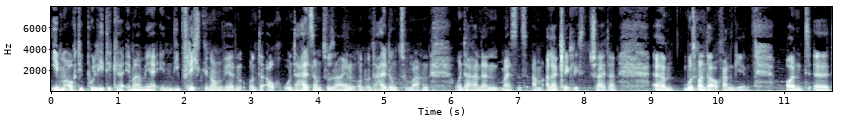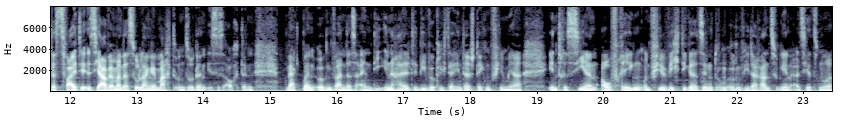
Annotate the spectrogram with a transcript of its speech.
eben auch die Politiker immer mehr in die Pflicht genommen werden und auch unterhaltsam zu sein und Unterhaltung zu machen und daran dann meistens am allerkläglichsten scheitern, ähm, muss man da auch rangehen. Und äh, das Zweite ist, ja, wenn man das so lange macht und so, dann ist es auch, dann merkt man irgendwann, dass einen die Inhalte, die wirklich dahinter stecken, viel mehr interessieren, aufregen und viel wichtiger sind, um irgendwie daran zu gehen, als jetzt nur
